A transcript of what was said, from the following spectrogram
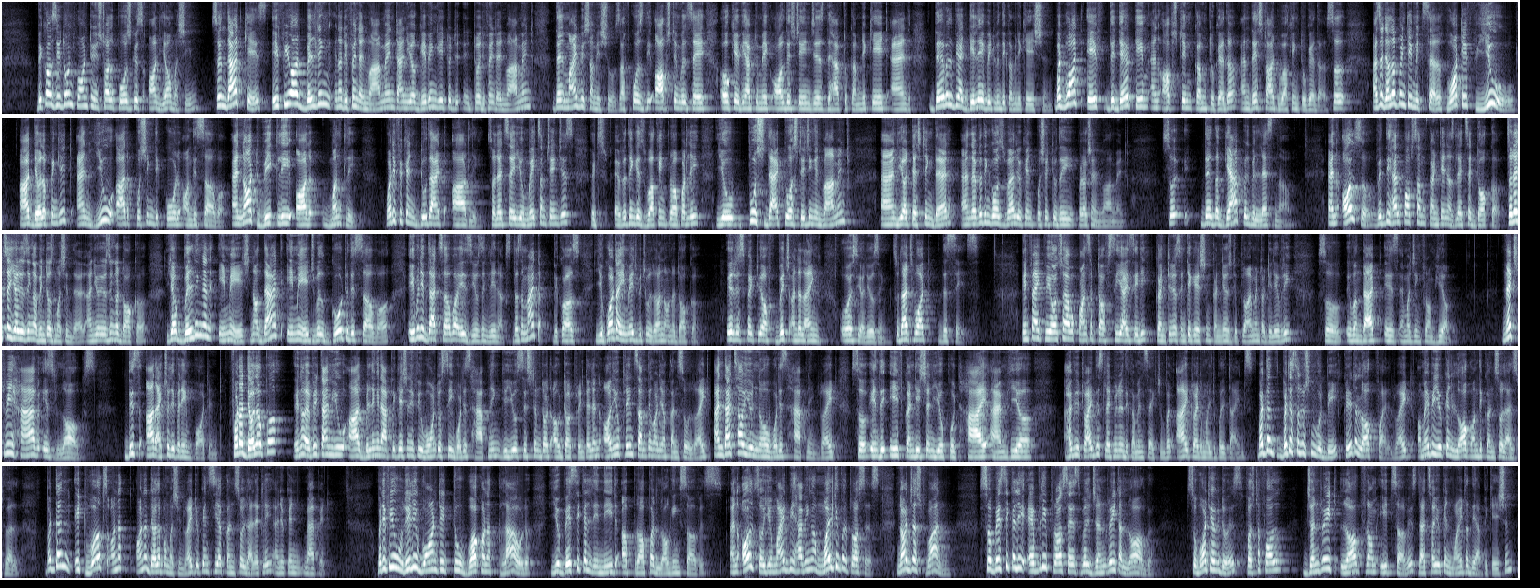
because you don't want to install Postgres on your machine. So in that case, if you are building in a different environment and you're giving it to, to, a different environment, there might be some issues. Of course, the ops team will say, okay, we have to make all these changes, they have to communicate, and there will be a delay between the communication. But what if the dev team and ops team come together and they start working together? So as a development team itself, what if you are developing it and you are pushing the code on the server and not weekly or monthly? What if you can do that hourly? So let's say you made some changes, it's, everything is working properly, you push that to a staging environment and you're testing there and everything goes well, you can push it to the production environment. So the, the gap will be less now. And also with the help of some containers, let's say Docker. So let's say you're using a Windows machine there and you're using a Docker, you're building an image. Now that image will go to the server, even if that server is using Linux. Doesn't matter because you got an image which will run on a Docker irrespective of which underlying OS you're using. So that's what this says. In fact, we also have a concept of CI/CD, continuous integration, continuous deployment or delivery. So even that is emerging from here. Next we have is logs. These are actually very important. For a developer, you know, every time you are building an application, if you want to see what is happening, you use system.out.println or you print something on your console, right? And that's how you know what is happening, right? So in the if condition, you put, hi, I'm here. Have you tried this? Let me know in the comment section, but I tried multiple times. But the better solution would be create a log file, right? Or maybe you can log on the console as well. But then it works on a, on a developer machine, right? You can see a console directly and you can map it. But if you really want it to work on a cloud, you basically need a proper logging service. And also you might be having a multiple process, not just one. So basically every process will generate a log. So what you have to do is, first of all, generate log from each service. That's how you can monitor the application.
